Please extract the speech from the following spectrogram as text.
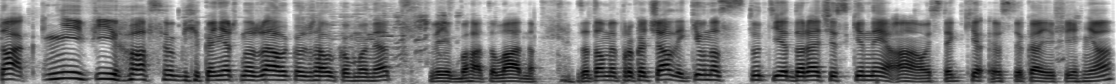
Так, ніфіга собі. Звісно, жалко, жалко монет. Ви як багато, ладно. Зато ми прокачали. Які в нас тут є, до речі, скини. А, ось, такі, ось така є фігня.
